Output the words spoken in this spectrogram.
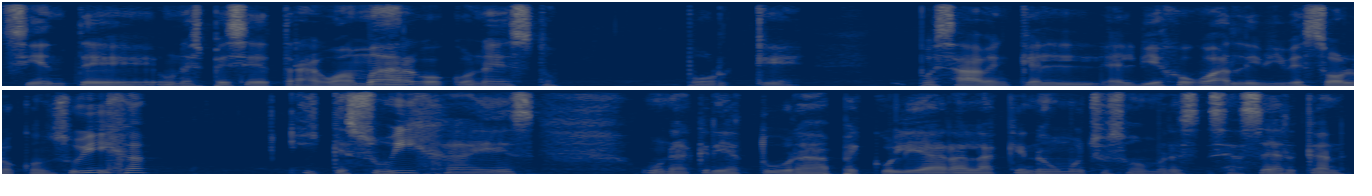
siente una especie de trago amargo con esto, porque pues saben que el, el viejo Wadley vive solo con su hija y que su hija es una criatura peculiar a la que no muchos hombres se acercan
